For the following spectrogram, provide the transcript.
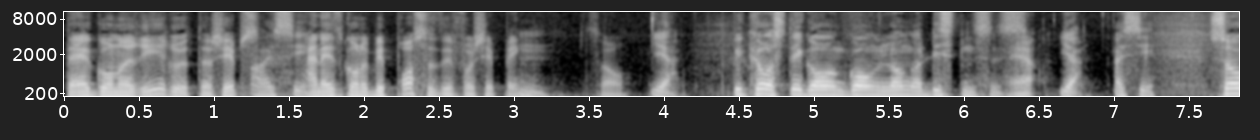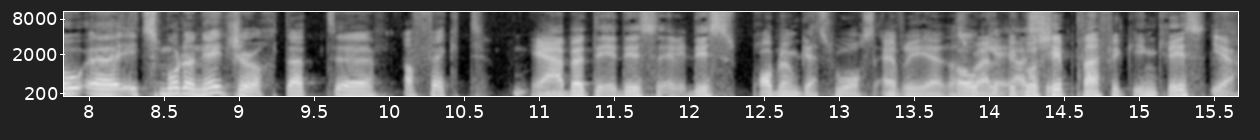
they're gonna reroute the ships, I see. and it's gonna be positive for shipping. Mm. So because they go going longer distances. Yeah. yeah, I see. So uh, it's Mother Nature that uh, affect. yeah, but this uh, this problem gets worse every year as well Okay, I because ship traffic increase. Yeah,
